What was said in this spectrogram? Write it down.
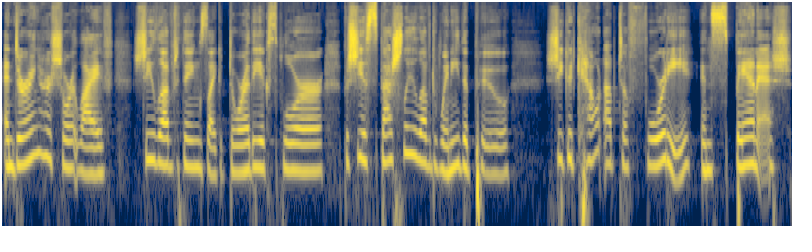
and during her short life, she loved things like Dora the Explorer, but she especially loved Winnie the Pooh. She could count up to 40 in Spanish,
